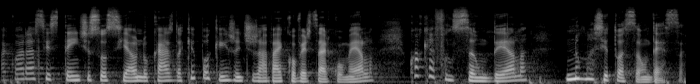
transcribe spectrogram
Agora, assistente social, no caso, daqui a pouquinho a gente já vai conversar com ela. Qual é a função dela numa situação dessa?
